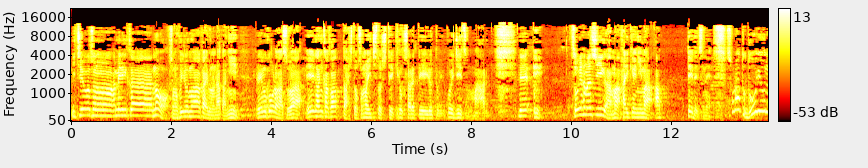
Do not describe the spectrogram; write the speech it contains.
一応そのアメリカのそのフィルムアーカイブの中にレム・コールハウスは映画に関わった人その1として記録されているというこういう事実もまあある。でそういう話がまあ背景にまああってですねその後どういう流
